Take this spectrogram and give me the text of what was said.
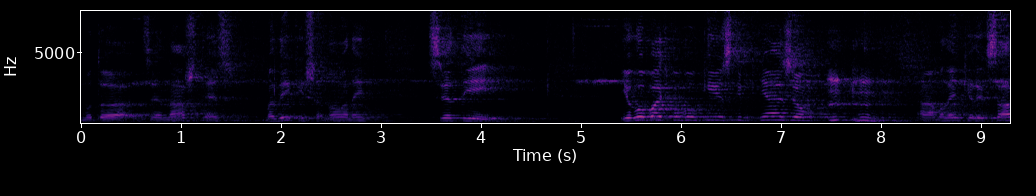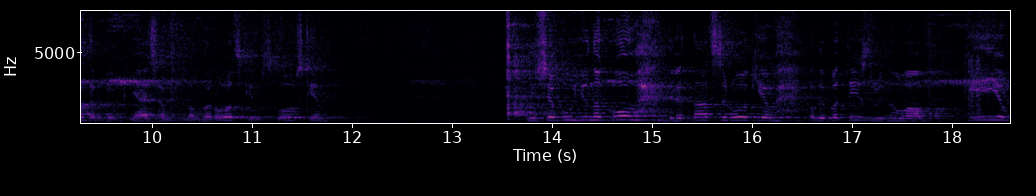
Тому то це наш теж великий шанований святий. Його батько був київським князем, а маленький Олександр був князем Новгородським, Псковським. Він ще був юнаком 19 років, коли Батий зруйнував Київ.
